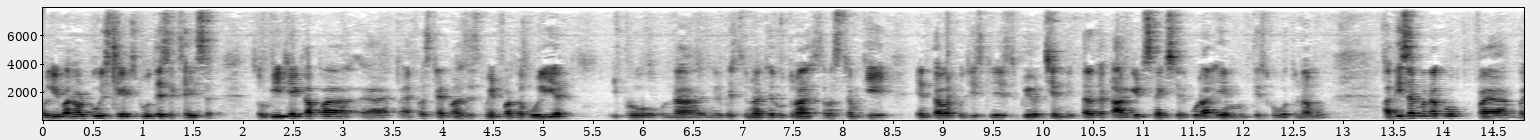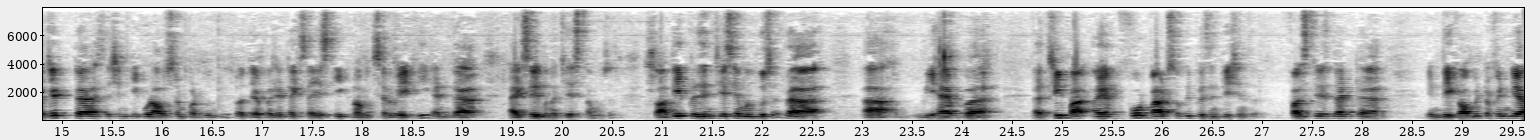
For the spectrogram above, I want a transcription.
only one or two states to this excise so we take up first advance estimate for the whole year ఇప్పుడు ఉన్న నిర్వహిస్తున్న జరుగుతున్న సంవత్సరంకి ఎంతవరకు జిఎస్టిపి వచ్చింది తర్వాత టార్గెట్స్ నెక్స్ట్ ఇయర్ కూడా ఏం తీసుకోబోతున్నాము. అది సార్ మనకు uh, బడ్జెట్ సెషన్కి uh, కూడా అవసరం పడుతుంది. సో బడ్జెట్ ఎక్సైజ్కి ఎకనామిక్ సర్వేకి అండ్ ఎక్సైజ్ మనం చేస్తాము సార్. సో అది ప్రజెంట్ చేసే ముందు sir we have three part I have four parts of the presentation sir first is that in the government of India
